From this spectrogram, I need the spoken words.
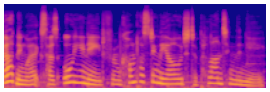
Gardening Works has all you need from composting the old to planting the new.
